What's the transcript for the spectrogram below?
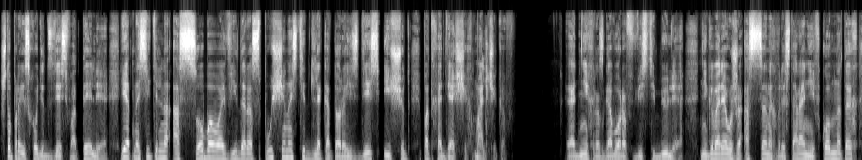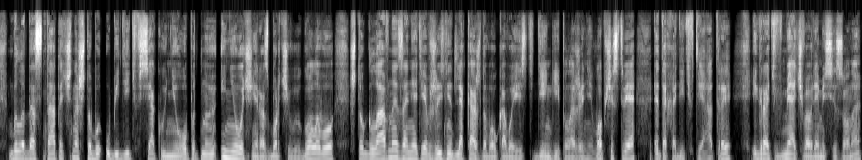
что происходит здесь в отеле, и относительно особого вида распущенности, для которой здесь ищут подходящих мальчиков одних разговоров в вестибюле, не говоря уже о сценах в ресторане и в комнатах, было достаточно, чтобы убедить всякую неопытную и не очень разборчивую голову, что главное занятие в жизни для каждого, у кого есть деньги и положение в обществе, это ходить в театры, играть в мяч во время сезона,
